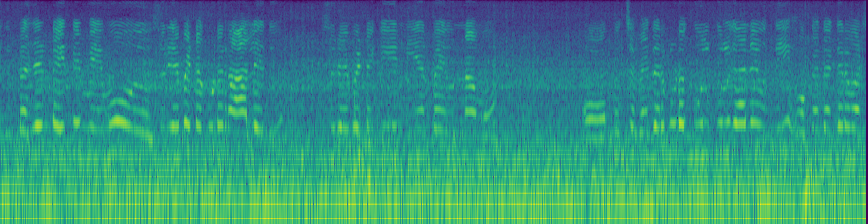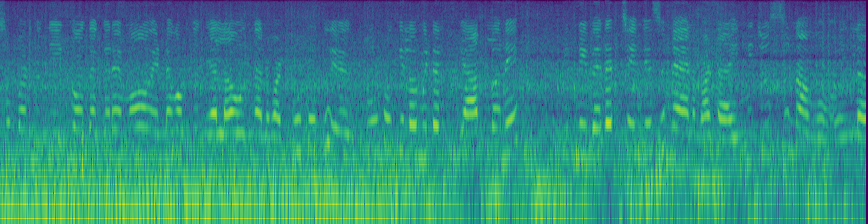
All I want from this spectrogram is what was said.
ఇది ప్రజెంట్ అయితే మేము సూర్యాపేట కూడా రాలేదు. సూర్యాపేటకి నియర్ బై ఉన్నాము. కొంచెం వెదర్ కూడా కూల్ కూల్గానే ఉంది. ఒక దగ్గర వర్షం పడుతుంది ఇంకో దగ్గరేమో ఎండ కొడుతుంది అలా ఉందన్నమాట. Two two two two kilometres గ్యాప్లోనే ఇన్ని వెదర్ చేంజెస్ ఉన్నాయన్నమాట ఇన్ని చూస్తున్నాము. ఇలా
